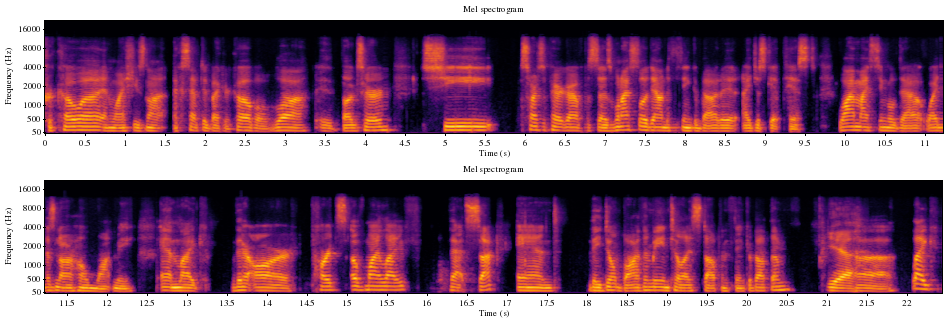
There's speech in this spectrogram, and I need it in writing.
Krakoa and why she's not accepted by Krakoa, blah, blah, blah. It bugs her. She starts a paragraph that says, When I slow down to think about it, I just get pissed. Why am I singled out? Why doesn't our home want me? And like, there are parts of my life that suck and they don't bother me until I stop and think about them. yeah. Uh, like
